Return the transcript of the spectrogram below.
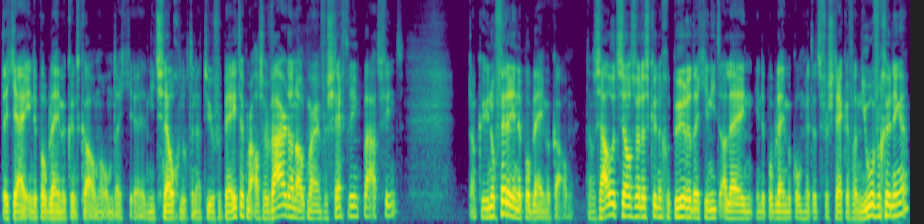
dat jij in de problemen kunt komen omdat je niet snel genoeg de natuur verbetert, maar als er waar dan ook maar een verslechtering plaatsvindt, dan kun je nog verder in de problemen komen. Dan zou het zelfs wel eens kunnen gebeuren dat je niet alleen in de problemen komt met het verstrekken van nieuwe vergunningen.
